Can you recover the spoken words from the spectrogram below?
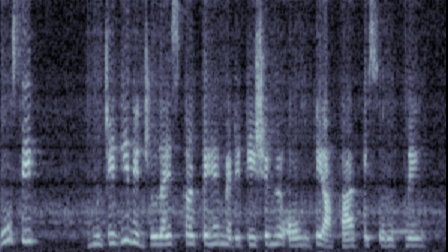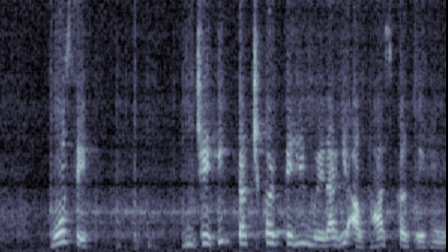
वो सिर्फ़ मुझे ही विजुअलाइज करते हैं मेडिटेशन में ओम के आकार के स्वरूप में। वो सिर्फ़ मुझे ही टच करते हैं, मेरा ही आभास करते हैं।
